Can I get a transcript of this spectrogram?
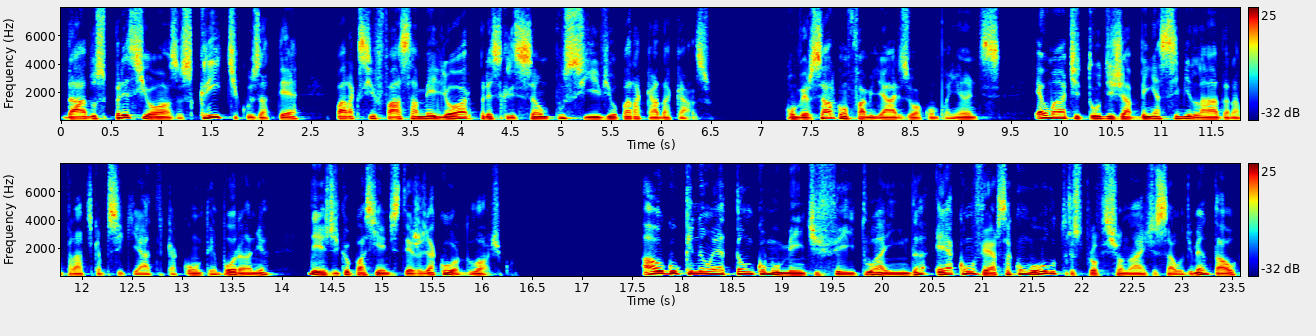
dados preciosos, críticos até, para que se faça a melhor prescrição possível para cada caso. Conversar com familiares ou acompanhantes é uma atitude já bem assimilada na prática psiquiátrica contemporânea, desde que o paciente esteja de acordo, lógico. Algo que não é tão comumente feito ainda é a conversa com outros profissionais de saúde mental,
